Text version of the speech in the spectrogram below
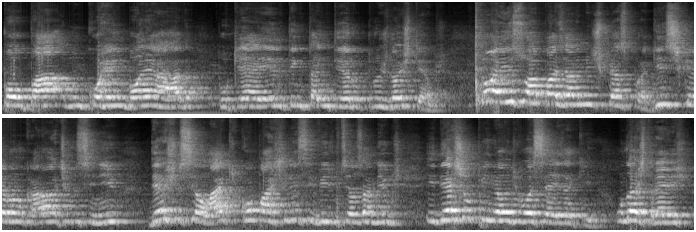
poupar, não correr em bola errada, porque aí ele tem que estar inteiro para os dois tempos. Então é isso, rapaziada. Me despeço por aqui. Se inscreva no canal, ative o sininho, deixe o seu like, compartilhe esse vídeo com seus amigos e deixe a opinião de vocês aqui. Um, dois, três,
